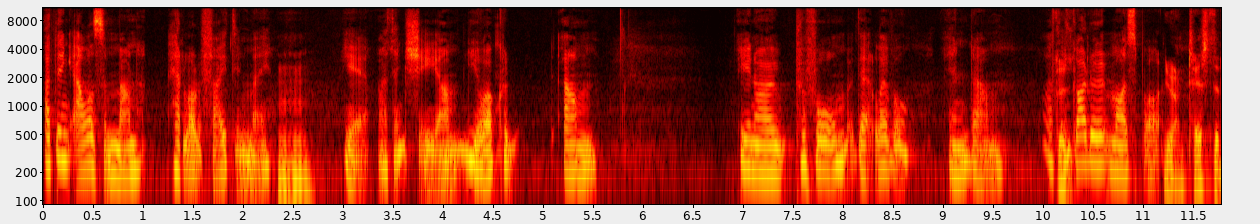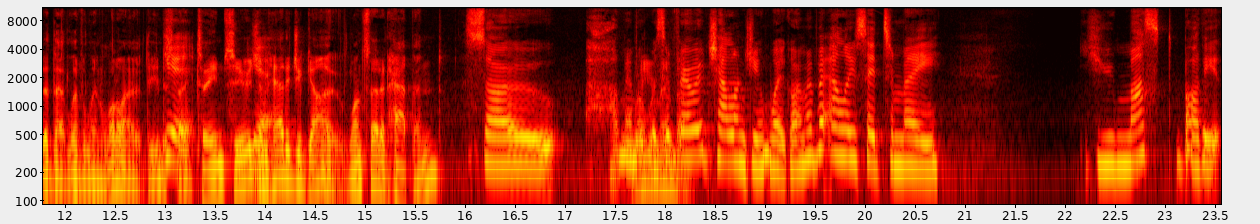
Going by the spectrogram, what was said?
I think Alison Munn had a lot of faith in me. Mm-hmm. Yeah, I think she um, knew I could, um, you know, perform at that level, and um, I think I'd earned my spot. You're untested at that level in a lot of the interstate Yeah. team series. And how did you go once that had happened? So I remember it was remember? a very challenging week. I remember Ali said to me, "You must by the."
